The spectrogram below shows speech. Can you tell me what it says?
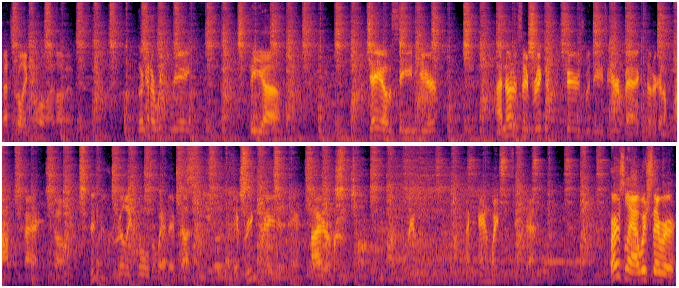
That's really cool. I love it. They're gonna recreate the uh, Jo scene here. I noticed they break up the chairs with these airbags that are gonna pop them back. So this is really cool the way they've done this. They've recreated the entire room. Unbelievable. I can't wait to see that. Personally, I wish they were.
